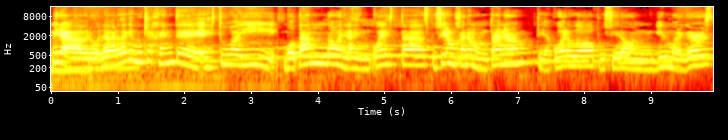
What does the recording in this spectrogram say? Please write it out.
Mira, bro, la verdad que mucha gente estuvo ahí votando en las encuestas. Pusieron Hannah Montana, estoy de acuerdo. Pusieron Gilmore Girls,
